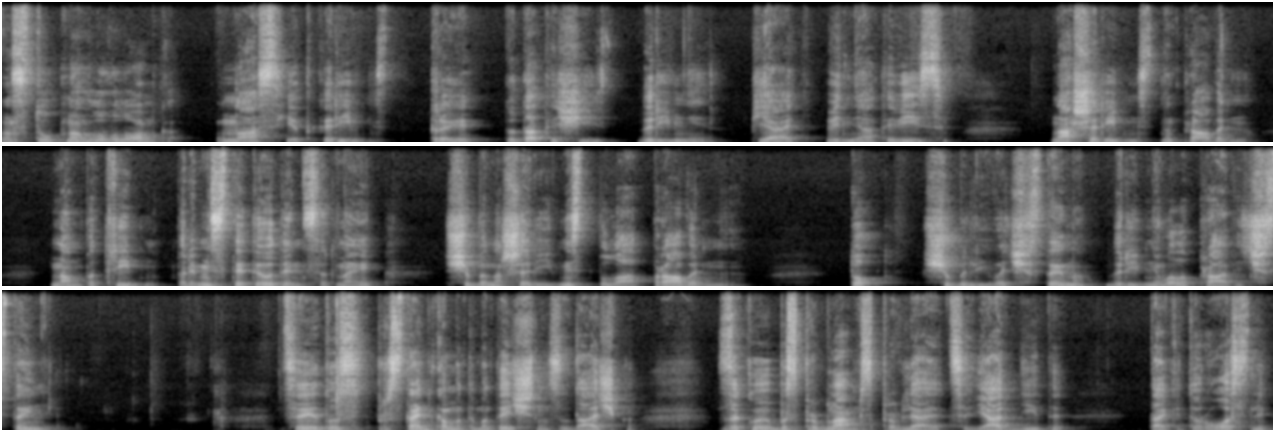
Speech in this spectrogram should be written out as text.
Наступна головоломка. У нас є така рівність. 3 додати 6 дорівнює 5 відняти 8. Наша рівність неправильна. Нам потрібно перемістити один сірник, щоб наша рівність була правильною. Тобто, щоб ліва частина дорівнювала правій частині. Це є досить простенька математична задачка, з якою без проблем справляються як діти, так і дорослі.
